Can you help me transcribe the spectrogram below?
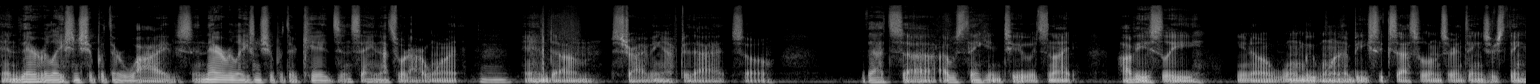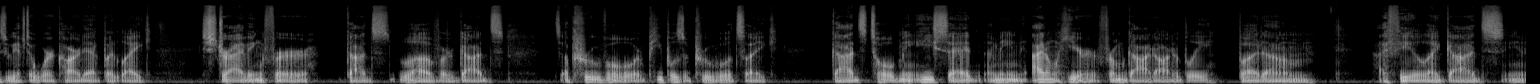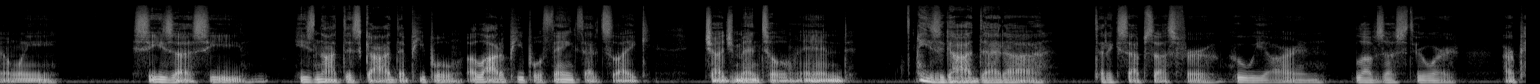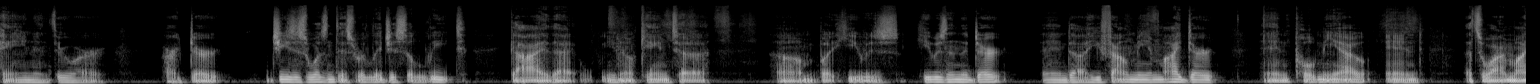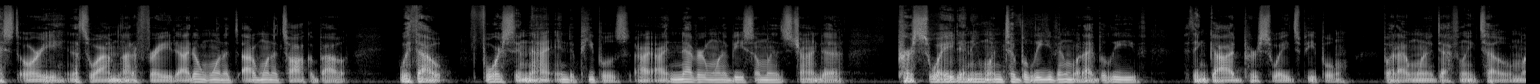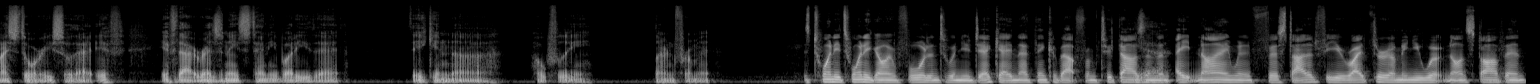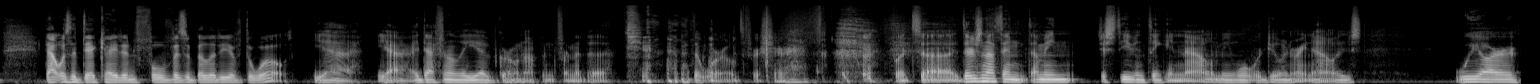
and their relationship with their wives and their relationship with their kids and saying that's what I want and um, striving after that. So that's uh, I was thinking too. It's not obviously you know when we want to be successful in certain things, there's things we have to work hard at, but like striving for God's love or God's approval or people's approval, it's like God's told me. He said, I mean, I don't hear from God audibly, but um, I feel like God's, you know, when He sees us, He He's not this God that people, a lot of people think that it's like judgmental, and He's a God that uh, that accepts us for who we are and loves us through our our pain and through our our dirt. Jesus wasn't this religious elite guy that you know came to, um, but he was he was in the dirt, and uh, he found me in my dirt and pulled me out, and that's why my story. That's why I'm not afraid. I don't want to. I want to talk about without forcing that into people's. I, I never want to be someone that's trying to persuade anyone to believe in what I believe. I think God persuades people, but I want to definitely tell my story so that if if that resonates to anybody, that they can uh, hopefully learn from it. It's 2020 going forward into a new decade, and I think about from 2008 9 when it first started for you, right through. I mean, you worked nonstop, and that was a decade in full visibility of the world. Yeah, yeah, I definitely have grown up in front of the the world for sure. but uh, there's nothing. I mean, just even thinking now. I mean, what we're doing right now is we are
